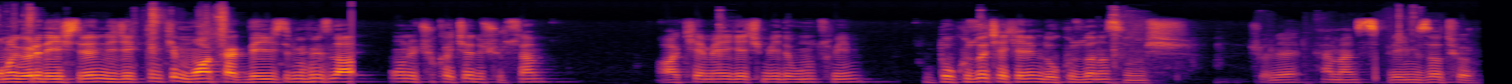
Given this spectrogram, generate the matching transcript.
ona göre değiştirelim diyecektim ki muhakkak değiştirmemiz lazım. 13'ü kaça düşürsem AKM'ye geçmeyi de unutmayayım. 9'a çekelim. 9'da nasılmış? Şöyle hemen spreyimizi atıyorum.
